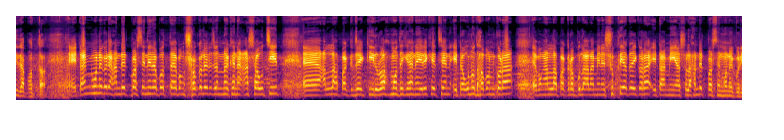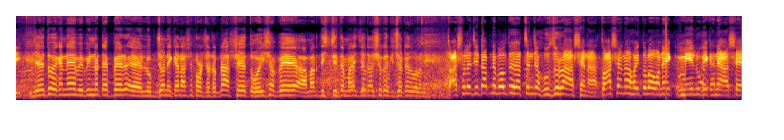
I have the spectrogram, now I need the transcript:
নিরাপত্তা? এটা আমি মনে করি হান্ড্রেড পার্সেন্ট নিরাপত্তা এবং সকলের জন্য এখানে আসা উচিত। আল্লাহ পাক যে কি রহমত এখানে রেখেছেন এটা অনুধাবন করা এবং আল্লাহ পাক রব্বুল আলমিনের শুক্রিয়া আদায় করা এটা আমি আসলে হান্ড্রেড পার্সেন্ট মনে করি। যেহেতু এখানে বিভিন্ন টাইপের লোকজন এখানে আসে পর্যটকরা আসে তো ওই হিসাবে আমার দৃষ্টিতে মানে যেটা কিছু একটা বলেন। তো আসলে যেটা আপনি বলতে যাচ্ছেন যে হুজুররা আসে না তো আসে না হয়তো বা অনেক মেয়ে লোক এখানে আসে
